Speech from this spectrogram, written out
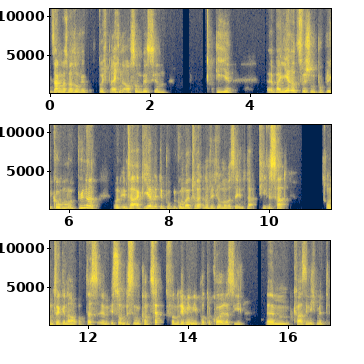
sagen wir es mal so, wir durchbrechen auch so ein bisschen die äh, Barriere zwischen Publikum und Bühne und interagieren mit dem Publikum, weil Tourette natürlich auch immer was sehr Interaktives hat. Und äh, genau, das ähm, ist so ein bisschen ein Konzept von Rimini-Protokoll, dass sie ähm, quasi nicht mit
